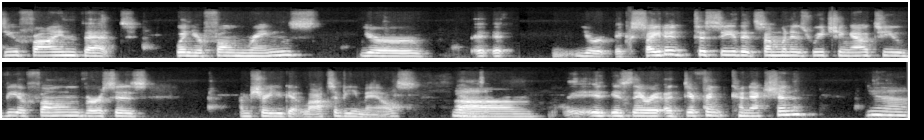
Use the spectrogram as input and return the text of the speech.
do you find that when your phone rings, you're, it, it, you're excited to see that someone is reaching out to you via phone versus I'm sure you get lots of emails. Yeah. Um, is, is there a different connection yeah.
